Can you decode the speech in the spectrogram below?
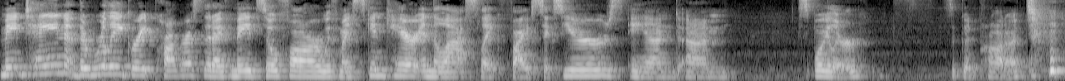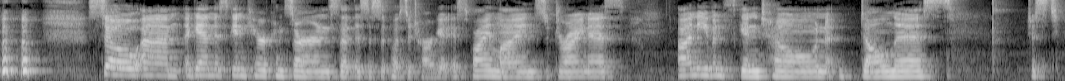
maintain the really great progress that I've made so far with my skincare in the last like five, six years. And um, spoiler, it's a good product. so um, again, the skincare concerns that this is supposed to target is fine lines, dryness, uneven skin tone, dullness, just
